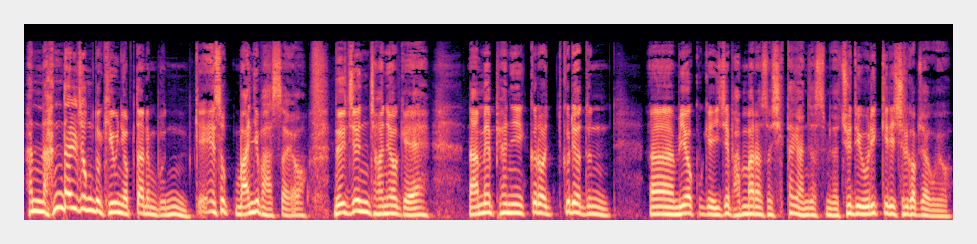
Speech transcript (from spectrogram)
한, 한 달 정도 기운이 없다는 분 계속 많이 봤어요. 늦은 저녁에 남의 편이 끓여, 끓여둔 아, 미역국에 이제 밥 말아서 식탁에 앉았습니다. 주디 우리끼리 즐겁자고요.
